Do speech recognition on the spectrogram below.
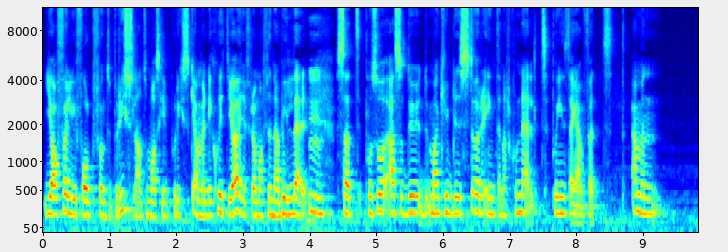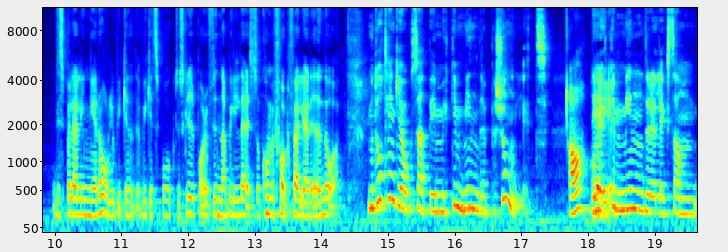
jag följer folk från typ Ryssland som bara skriver på ryska men det skiter jag i för de har fina bilder. Så att på så, alltså du, man kan ju bli större internationellt på Instagram för att, ja men det spelar ingen roll vilken, vilket språk du skriver på, har du fina bilder så kommer folk följa dig ändå. Men då tänker jag också att det är mycket mindre personligt. Ja, Och det är det mycket ju. mindre liksom,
